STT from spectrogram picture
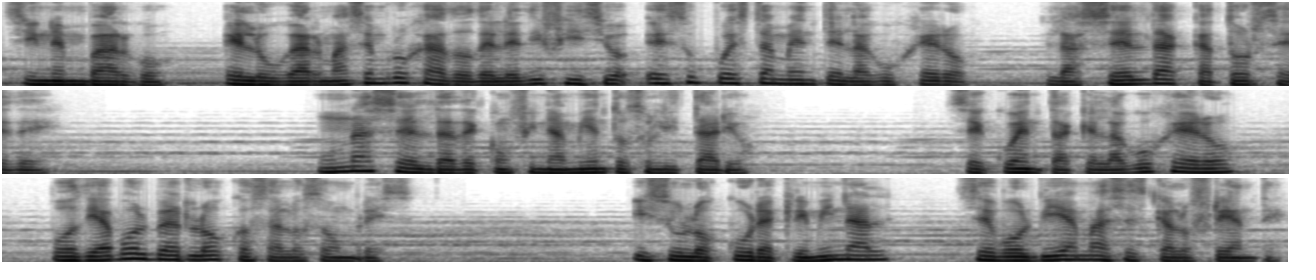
Sin embargo, el lugar más embrujado del edificio es supuestamente el agujero, la celda 14D una celda de confinamiento solitario. Se cuenta que el agujero podía volver locos a los hombres, y su locura criminal se volvía más escalofriante.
